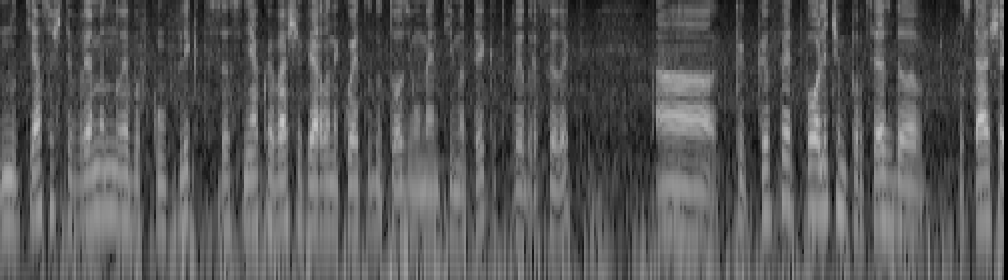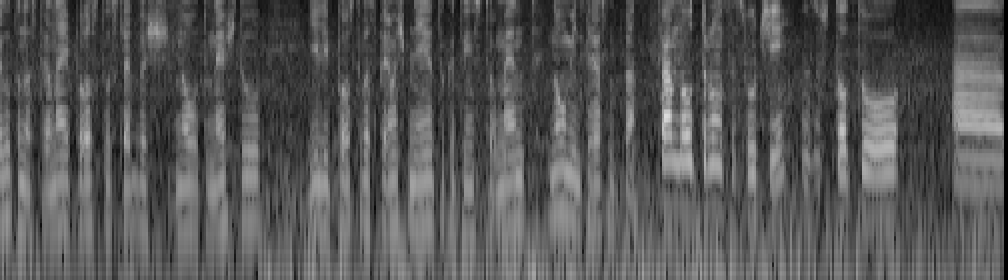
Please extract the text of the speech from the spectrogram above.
но тя същевременно е в конфликт с някое ваше вярване, което до този момент имате като предразсъдък, а, какъв е твой личен процес да поставяш егото на страна и просто следваш новото нещо или просто възприемаш мнението като инструмент? Много ми е интересно това. Това много трудно се случи, защото а,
